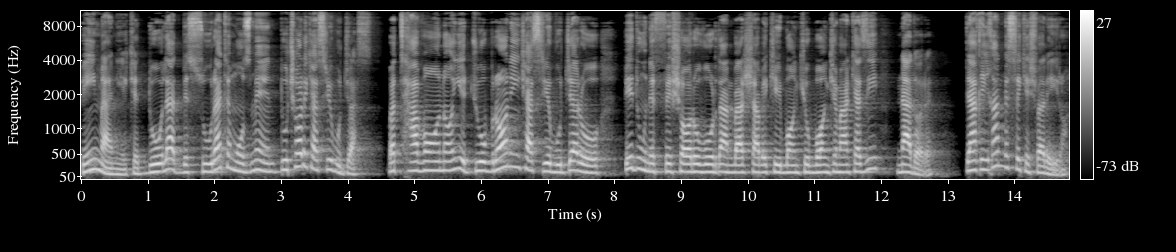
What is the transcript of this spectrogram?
به این معنیه که دولت به صورت مزمن دچار کسری بودجه است و توانایی جبران این کسری بودجه رو بدون فشار آوردن بر شبکه بانکی و بانک مرکزی نداره. دقیقا مثل کشور ایران.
